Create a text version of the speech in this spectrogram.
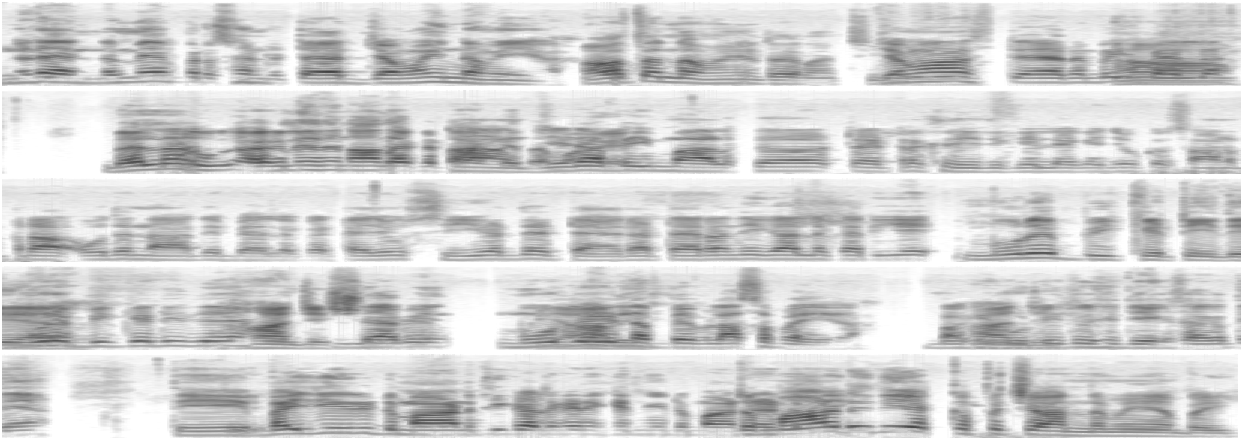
99% ਟਾਇਰ ਜਮਾ ਹੀ ਨਵੇਂ ਆ। ਆ ਤਾਂ ਨਵੇਂ ਟਾਇਰਾਂ ਚ ਜਮਾ। ਟਾਇਰ ਬਈ ਹਾਂ, ਬਿੱਲ ਅਗਲੇ ਦੇ ਨਾਂ ਦਾ ਕਟਾ ਹਾਂ ਕੇ ਜਿਹੜਾ ਬਈ ਮਾਲਕ ਟਰੈਕਟਰ ਖਰੀਦ ਕੇ ਲੈ ਕੇ ਜੋ ਕਿਸਾਨ ਭਰਾ ਉਹਦੇ ਨਾਂ ਤੇ ਬਿੱਲ ਕੱਟਿਆ ਜੋ ਸੀਅਰ ਦੇ ਟਾਇਰ ਆ ਟਾਇਰਾਂ ਦੀ ਗੱਲ ਕਰੀਏ। ਮੂਰੇ ਬੀਕੇਟੀ ਦੇ ਆ। ਬੀਕੇਟੀ ਦੇ ਹਾਂਜੀ ਲੈ ਵੀ ਮੂਰ ਦੇ ਪੰਜਾਹ 90 ਪਲੱਸ ਪਏ ਆ। ਬਾਕੀ। ਬੂਟੀ ਤੁਸੀਂ ਦੇਖ ਸਕਦੇ ਆ। ਤੇ ਤੇ- ਬਾਈ ਜੀ ਇਹਦੀ ਡਿਮਾਂਡ ਦੀ ਗੱਲ ਕਰੀਏ ਕਿੰਨੀ ਡਿਮਾਂਡ ਡਿਮਾਂਡ ਇਹਦੀ 195 ਆ ਬਾਈ।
